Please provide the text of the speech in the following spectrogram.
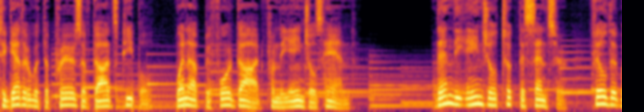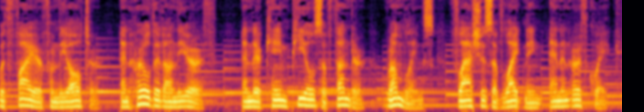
together with the prayers of God's people, went up before God from the angel's hand. Then the angel took the censer, filled it with fire from the altar, and hurled it on the earth, and there came peals of thunder, rumblings, flashes of lightning and an earthquake.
